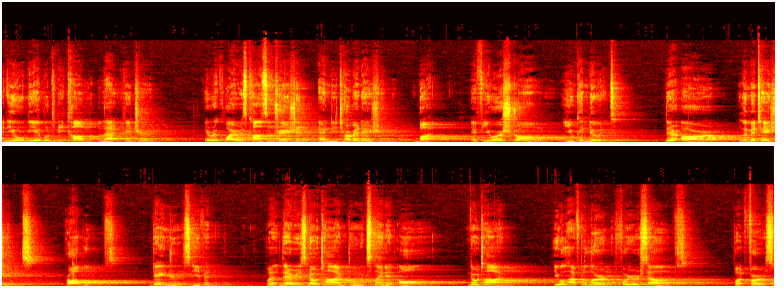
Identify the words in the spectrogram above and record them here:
and you will be able to become that creature. It requires concentration and determination, but if you are strong, you can do it. There are limitations, problems, dangers even, but there is no time to explain it all. No time. You will have to learn for yourselves. But first,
